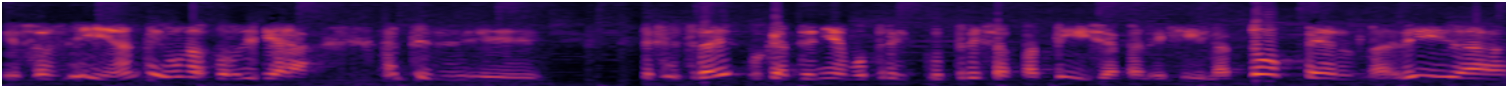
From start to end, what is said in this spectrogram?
es así, antes uno podría, antes de, en nuestra época teníamos tres, tres zapatillas para elegir, la topper, la vida,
